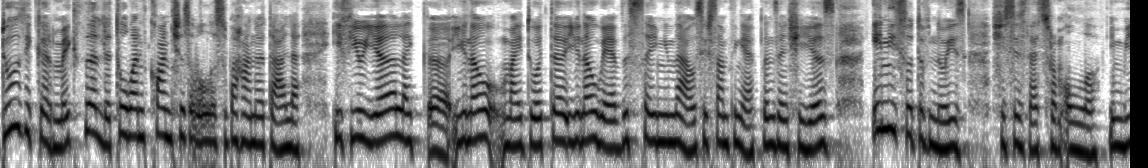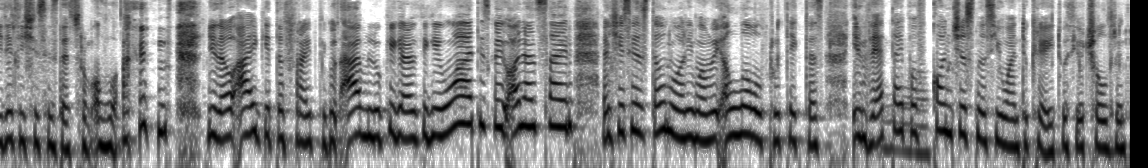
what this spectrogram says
do dhikr, make the little one conscious of Allah subhanahu wa ta'ala. If you hear, like, uh, you know, my daughter, you know, we have this saying in the house, if something happens and she hears any sort of noise, she says, that's from Allah. Immediately she says, that's from Allah. you know, I get a fright because I'm looking and I'm thinking, what is going on outside? And she says, don't worry, mommy, Allah will protect us. In that type of consciousness you want to create with your children.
